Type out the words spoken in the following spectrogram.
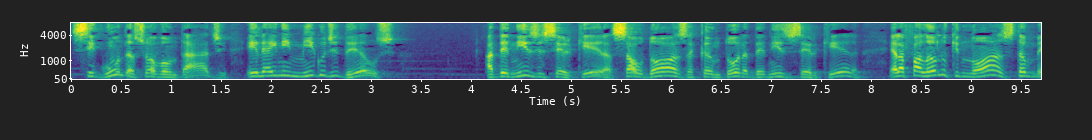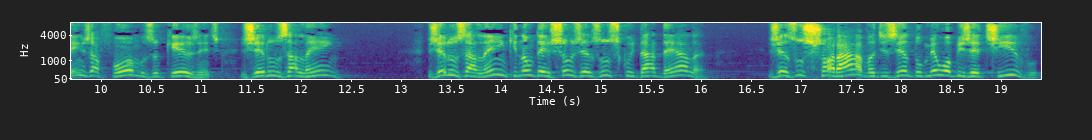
segundo a sua vontade, ele é inimigo de Deus a Denise Cerqueira, a saudosa cantora Denise Cerqueira, ela falando que nós também já fomos o que, gente? Jerusalém. Jerusalém que não deixou Jesus cuidar dela. Jesus chorava dizendo: "O meu objetivo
